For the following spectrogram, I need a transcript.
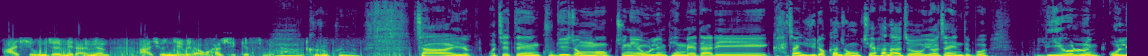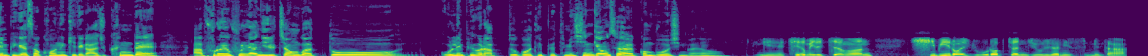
아쉬운 점이라면 아쉬운 점이라고 할 수 있겠습니다. 아, 그렇군요. 자, 어쨌든 구기 종목 중에 올림픽 메달이 가장 유력한 종목 중에 하나죠. 여자 핸드볼. 리우 올림- 올림픽에서 거는 기대가 아주 큰데 앞으로의 훈련 일정과 또 올림픽을 앞두고 대표팀이 신경 써야 할 건 무엇인가요? 예, 지금 일정은 11월 유럽 전지 훈련이 있습니다.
